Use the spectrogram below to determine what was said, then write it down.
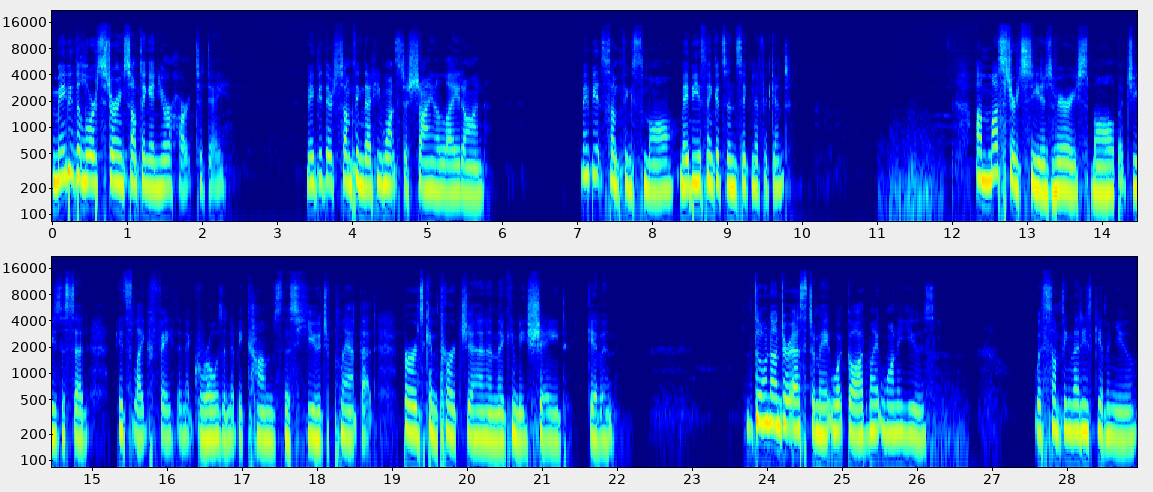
Maybe the Lord's stirring something in your heart today. Maybe there's something that He wants to shine a light on. Maybe it's something small. Maybe you think it's insignificant. A mustard seed is very small, but Jesus said, it's like faith and it grows and it becomes this huge plant that birds can perch in and there can be shade given. Don't underestimate what God might want to use with something that He's given you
